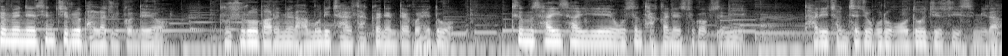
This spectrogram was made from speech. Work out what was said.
표면에 생치를 발라줄 건데요. 붓으로 바르면 아무리 잘 닦아낸다고 해도 틈 사이사이에 옷은 닦아낼 수가 없으니 달이 전체적으로 어두워질 수 있습니다.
